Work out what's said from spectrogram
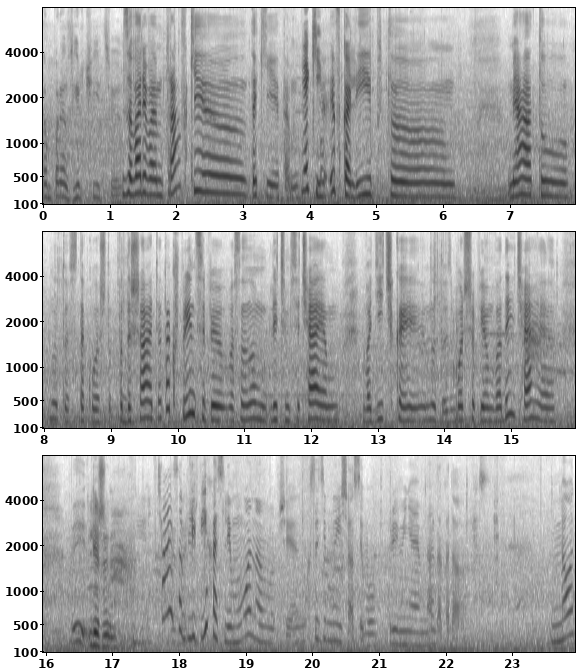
Компрес з гірчицею. Завариваем травки э, такие там, Які? эвкалипт, э, мяту, ну то есть такое, чтобы подышать. А так, в принципе, в основном лечимся чаем, водичкой, ну то есть больше пьем воды, чая и лежим. Чай с облепиха, с лимоном вообще. Ну, кстати, мы и сейчас его применяем иногда, когда мед,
